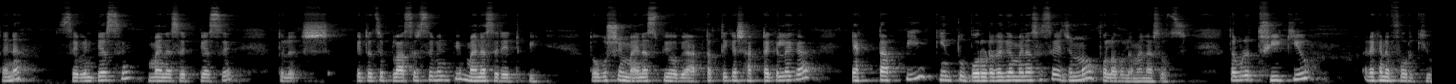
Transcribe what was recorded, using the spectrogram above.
তাই না? সেভেন পি আছে মাইনাস এইট পি আছে। তাহলে এটা হচ্ছে প্লাসের সেভেন পি মাইনাসের এইট পি তো অবশ্যই মাইনাস পি হবে। আটটার থেকে ষাটটাকে লেখা একটা পি কিন্তু বড়টার আগে মাইনাস আছে, এই জন্য ফলাফলে মাইনাস হচ্ছে। তারপরে থ্রি কিউ আর এখানে ফোর কিউ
